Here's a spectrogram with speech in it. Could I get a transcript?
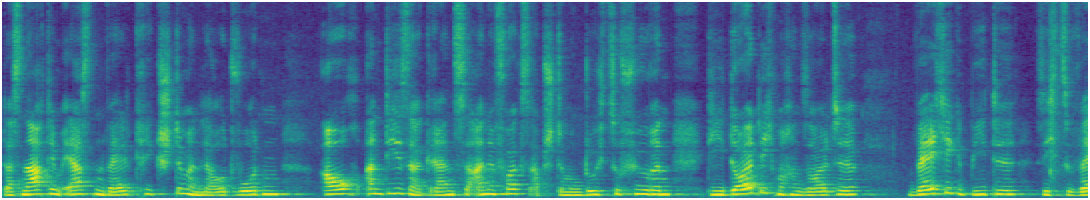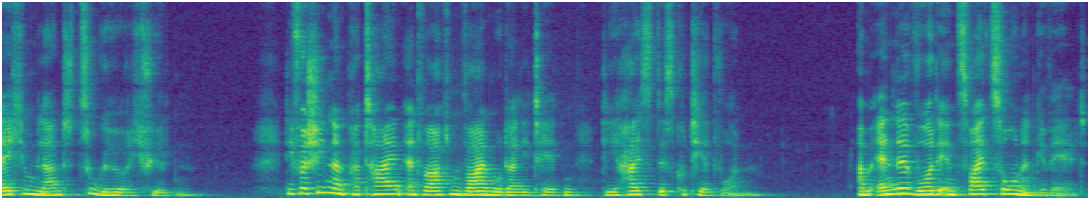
dass nach dem Ersten Weltkrieg Stimmen laut wurden, auch an dieser Grenze eine Volksabstimmung durchzuführen, die deutlich machen sollte, welche Gebiete sich zu welchem Land zugehörig fühlten. Die verschiedenen Parteien entwarfen Wahlmodalitäten, die heiß diskutiert wurden. Am Ende wurde in zwei Zonen gewählt.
